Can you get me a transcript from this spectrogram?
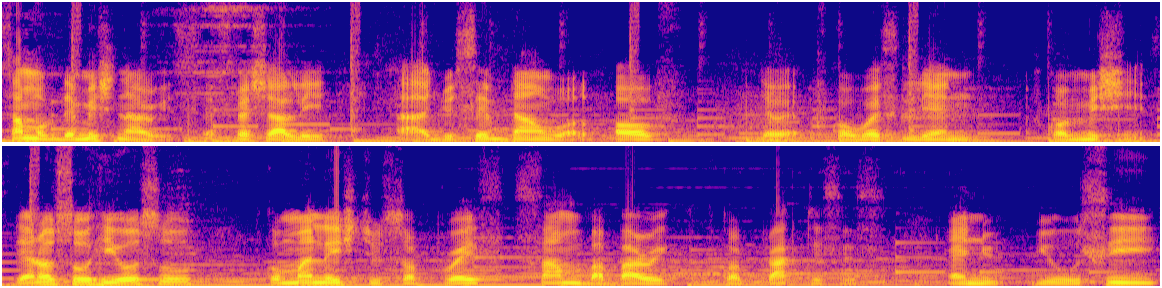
some of the missionaries especially uh, joseph dunwell of the of wesleyan of course, missions then also he also managed to suppress some barbaric practices. And you will see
